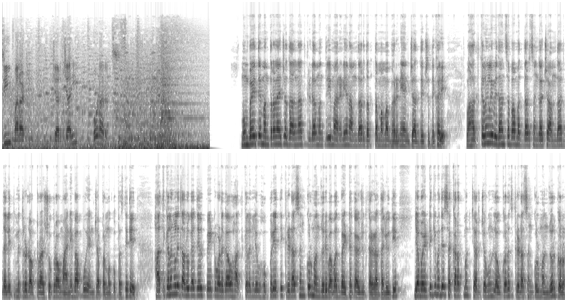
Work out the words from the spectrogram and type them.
झी मराठी. चर्चाही होणारच. मुंबई ते मंत्रालयाच्या दालनात क्रीडा मंत्री माननीय नामदार दत्तामामा भरणे यांच्या अध्यक्षतेखाली व हातकलंगले विधानसभा मतदारसंघाचे आमदार दलित मित्र डॉक्टर अशोकराव मानेबापू यांच्या प्रमुख उपस्थितीत हातकलंगले तालुक्यातील पेठ वडगाव हातकलंगले भोपरी येथे क्रीडा संकुल मंजुरीबाबत बैठक आयोजित करण्यात आली होती. या बैठकीमध्ये सकारात्मक चर्चा होऊन लवकरच क्रीडा संकुल मंजूर करून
